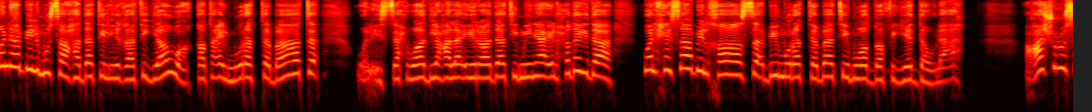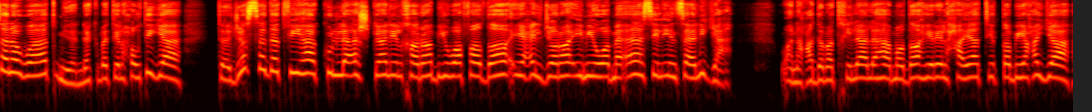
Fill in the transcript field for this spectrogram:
ونهب المساعدات الإغاثية وقطع المرتبات والاستحواذ على إيرادات ميناء الحديدة والحساب الخاص بمرتبات موظفي الدولة. عشر سنوات من النكبة الحوثية تجسدت فيها كل أشكال الخراب وفظائع الجرائم ومآسي الإنسانية وانعدمت خلالها مظاهر الحياة الطبيعية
